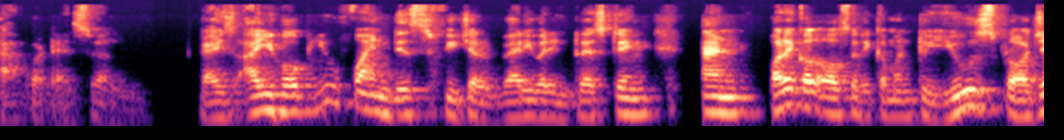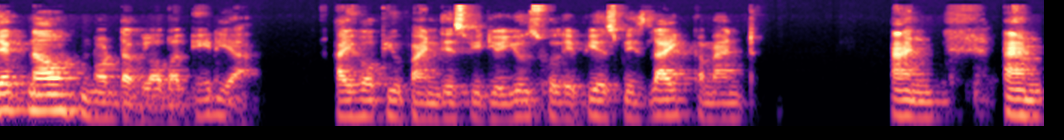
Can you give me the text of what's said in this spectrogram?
effort as well. Guys, I hope you find this feature very, very interesting. And Oracle also recommend to use project now, not the global area. I hope you find this video useful. If yes, please like, comment, and and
